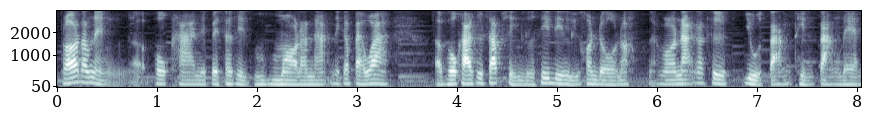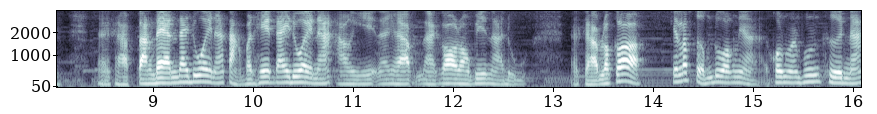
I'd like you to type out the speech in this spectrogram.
เพราะตำแหน่งโภคาเนี่ยเป็นสถิตมรณะนี่ก็แปลว่าโภคาคือทรัพย์สินหรือที่ดินหรือคอนโดเนาะนะมรณะก็คืออยู่ต่างถิ่นต่างแดนนะครับต่างแดนได้ด้วยนะต่างประเทศได้ด้วยนะเอาอย่างนี้นะครับนะก็ลองพิจารณาดูนะครับแล้วก็ เคล็ดลับเสริมดวงเนี่ยคนวันพุธกลางคืนนะ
